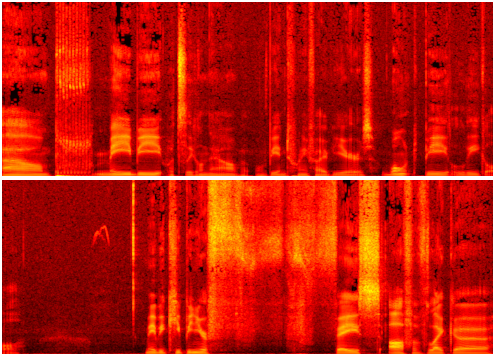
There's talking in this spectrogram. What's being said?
Um, maybe what's legal now, but won't be in 25 years. Won't be legal. Maybe keeping your f- face off of like a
